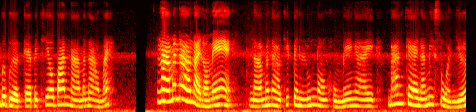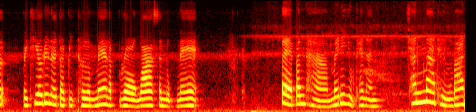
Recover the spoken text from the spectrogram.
เบื่อเบื่อๆแกไปเที่ยวบ้านน้ามะนาวไหมน้ามะนาวไหนเหรอแม่ น้ามะนาวที่เป็นรุ่นน้องของแม่ไง บ้านแกนะมีสวนเยอะ ไปเที่ยวได้เลยตอนปิดเทอมแม่รับรองว่าสนุกแน่ แต่ปัญหาไม่ได้อยู่แค่นั้น ฉันมาถึงบ้าน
